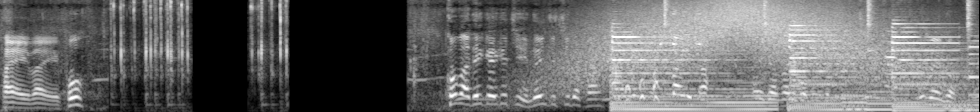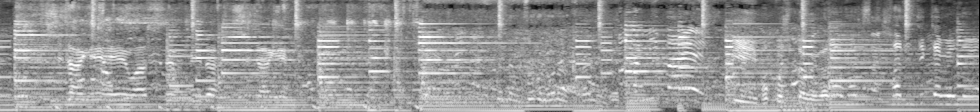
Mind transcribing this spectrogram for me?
가위바위보. 거봐 내가 이겼지? 너 이제 집에 가. 빨리 가. 빨리 가 빨리 가. 이거 이거 시장에 왔습니다 이 먹고 싶다고 해가지고. 사진 찍자면서요.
